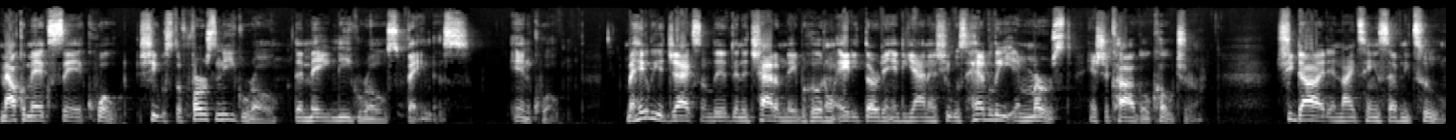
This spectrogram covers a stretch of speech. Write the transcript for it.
Malcolm X said, quote, she was the first Negro that made Negroes famous, end quote. Mahalia Jackson lived in the Chatham neighborhood on 83rd in Indiana, and she was heavily immersed in Chicago culture. She died in 1972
